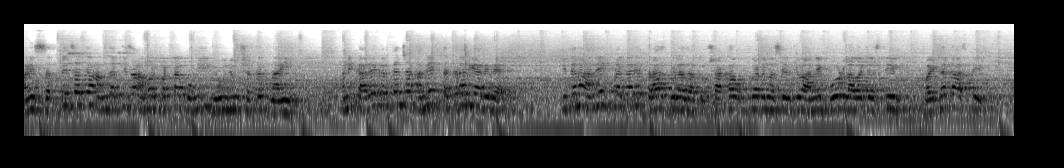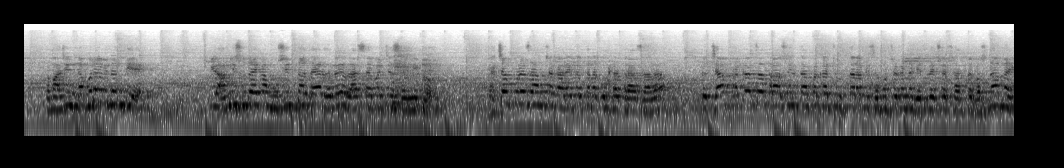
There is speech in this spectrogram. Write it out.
आणि सत्तेचा त्या आमदारकीचा अमरपट्टा कोणी घेऊन येऊ शकत नाही. आणि कार्यकर्त्यांच्या अनेक तक्रारी आलेल्या आहेत की त्यांना अनेक प्रकारे त्रास दिला जातो. शाखा उद्घाटन असेल किंवा अनेक बोर्ड लावायचे असतील बैठका असतील. तर माझी नम्र विनंती आहे की आम्ही सुद्धा एका मुशीतनं तयार झालेले राजसाहेबांचे सैनिक आहोत. ह्याच्यापुढे जर आमच्या कार्यकर्त्यांना कुठला त्रास झाला? तर ज्या प्रकारचा त्रास होईल त्या प्रकारची उत्तर आम्ही समोरच्याकडनं घेतल्याशिवाय शांत बसणार नाही.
